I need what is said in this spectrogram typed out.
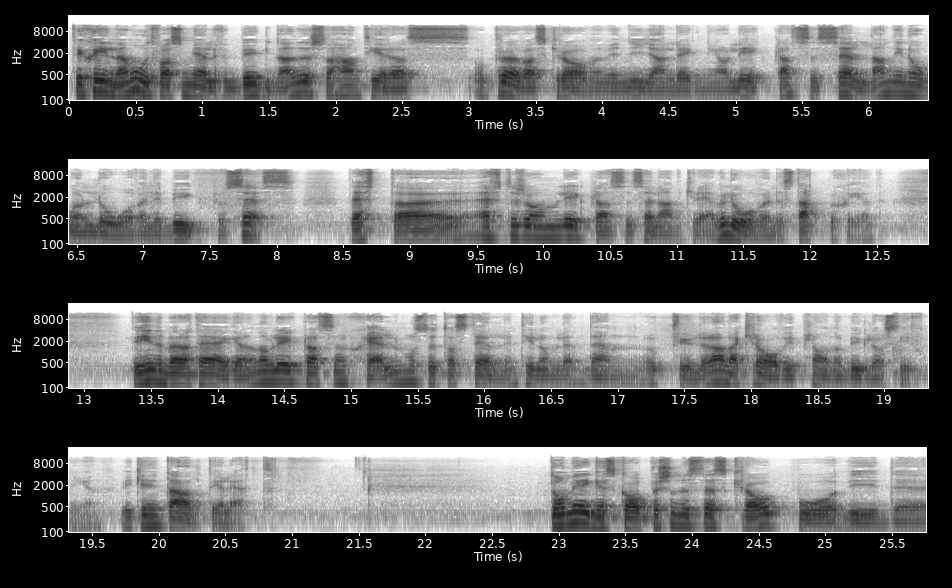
Till skillnad mot vad som gäller för byggnader så hanteras och prövas kraven vid nyanläggning av lekplatser sällan i någon lov eller byggprocess. Detta eftersom lekplatser sällan kräver lov eller startbesked. Det innebär att ägaren av lekplatsen själv måste ta ställning till om den uppfyller alla krav i plan och bygglagstiftningen, vilket inte alltid är lätt. De egenskaper som det ställs krav på vid eh,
